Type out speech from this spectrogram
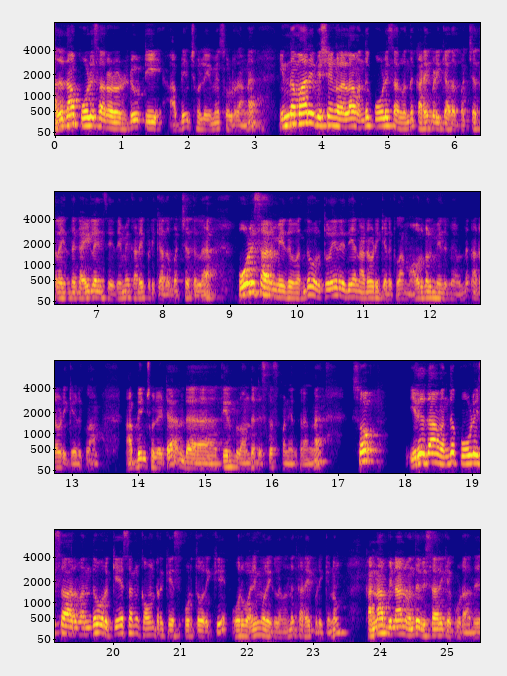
அதுதான் போலீசாரோட டியூட்டி அப்படின்னு சொல்லியுமே சொல்றாங்க. இந்த மாதிரி விஷயங்கள் எல்லாம் வந்து போலீசார் வந்து கடைபிடிக்காத பட்சத்துல இந்த கைட்லைன்ஸ் எதையுமே கடைபிடிக்காத பட்சத்துல போலீசார் மீது வந்து ஒரு துறை ரீதியா நடவடிக்கை எடுக்கலாம் அவர்கள் மீதுமே வந்து நடவடிக்கை எடுக்கலாம் அப்படின்னு சொல்லிட்டு அந்த தீர்ப்புல வந்து டிஸ்கஸ் பண்ணியிருக்கிறாங்க. ஸோ இதுதான் வந்து போலீசார் வந்து ஒரு கேஸ் அண்ட் கவுண்டர் கேஸ் பொறுத்த வரைக்கும் ஒரு வழிமுறைகளை வந்து கடைபிடிக்கணும். கண்ணா பின்னான்னு வந்து விசாரிக்க கூடாது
